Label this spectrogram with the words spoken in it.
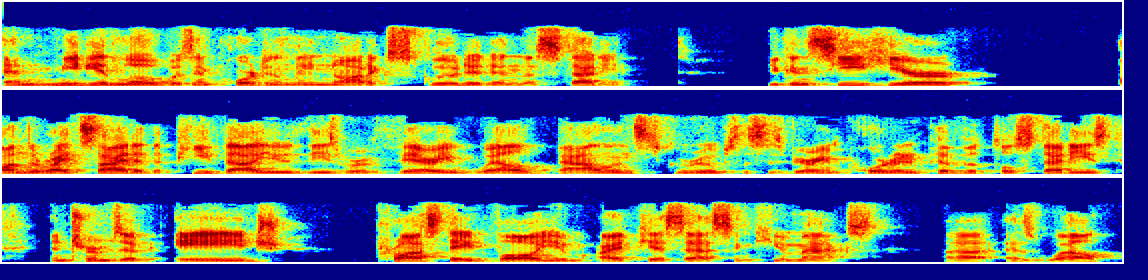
and median lobe was importantly not excluded in the study. You can see here on the right side of the p-value, these were very well balanced groups. This is very important in pivotal studies in terms of age, prostate volume, IPSS, and Qmax uh, as well.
